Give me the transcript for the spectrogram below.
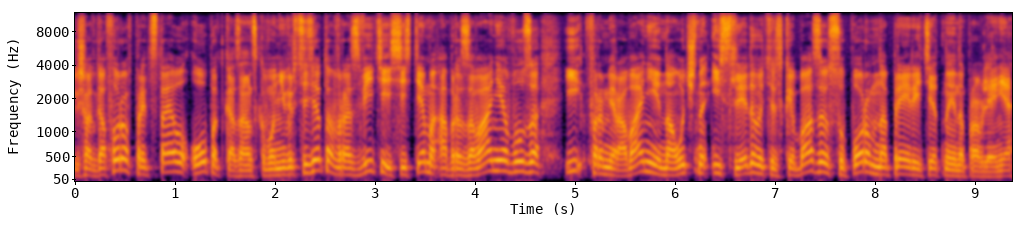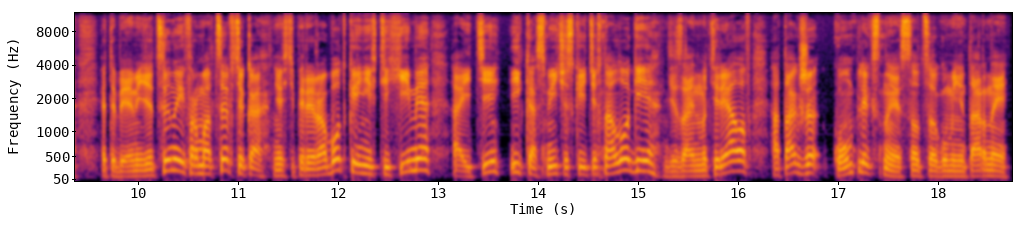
Ильшат Гафуров представил опыт Казанского университета в развитии системы образования вуза и формировании научно-исследовательской базы с упором на приоритетные направления. Это биомедицина и фармацевтика, нефтепереработка и нефтехимия, IT и космические технологии, дизайн материалов, а также комплексные социогуманитарные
